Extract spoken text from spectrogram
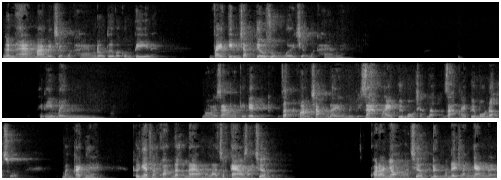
ngân hàng 30 triệu một tháng, đầu tư vào công ty này, vay tín chấp tiêu dùng 10 triệu một tháng này. Thế thì mình nói rằng là cái việc rất quan trọng ở đây là mình phải giảm ngay quy mô trả nợ, giảm ngay quy mô nợ xuống bằng cách này. Thứ nhất là khoản nợ nào mà lãi suất cao giả trước, khoản nào nhỏ là trước, đừng có để lằng nhằng nữa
